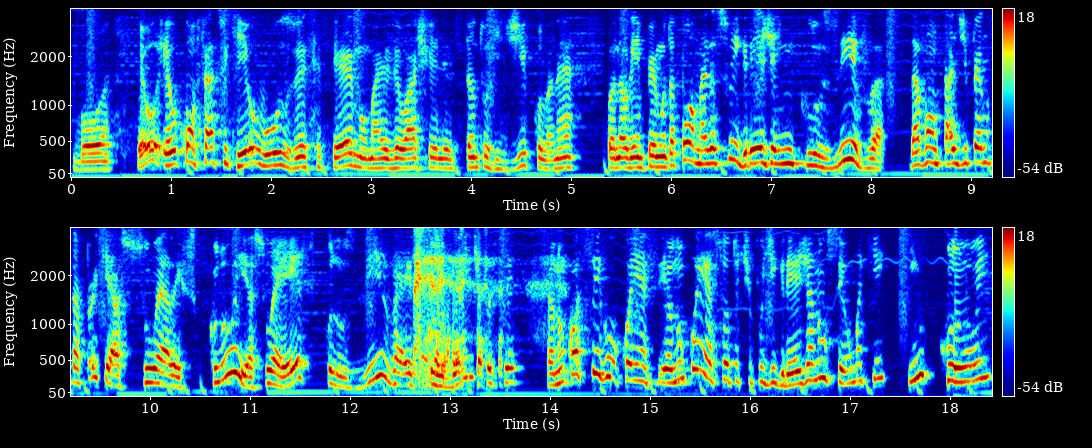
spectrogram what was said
Boa. Eu, eu confesso que eu uso esse termo, mas eu acho ele tanto ridículo, né? Quando alguém pergunta, pô, mas a sua igreja é inclusiva, dá vontade de perguntar por quê? A sua ela exclui? A sua é exclusiva? É excludente? Porque eu não consigo conhecer, eu não conheço outro tipo de igreja a não ser uma que inclui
